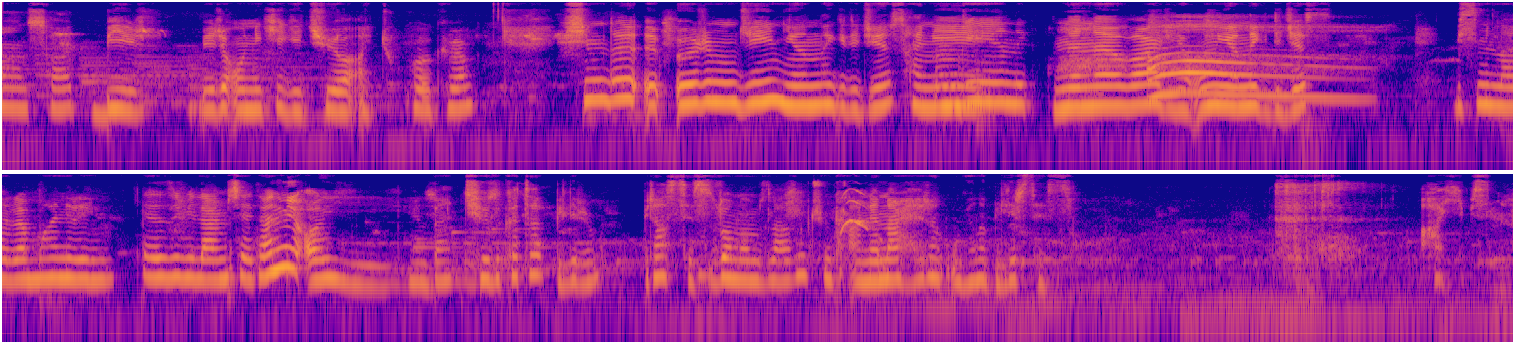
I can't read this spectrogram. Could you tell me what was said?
an saat 1. 1'e 12 geçiyor. Ay çok korkuyorum. Şimdi e, örümceğin yanına gideceğiz. Hani nene var ya onun yanına gideceğiz. Bismillahirrahmanirrahim. Euzubillahimineşşeytanirracim. Ay. Yani ben çığlık atabilirim. Biraz sessiz olmamız lazım çünkü anneler her an uyanabilir sessiz ol. Ay bismillahirrahmanirrahim.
